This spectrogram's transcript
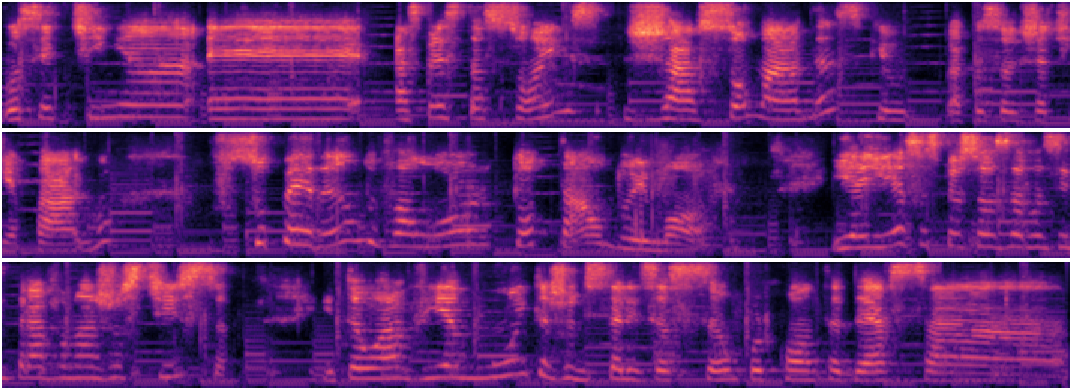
você tinha é, as prestações já somadas, que a pessoa já tinha pago, superando o valor total do imóvel. E aí essas pessoas elas entravam na justiça. Então havia muita judicialização por conta dessa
